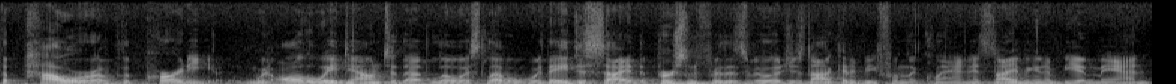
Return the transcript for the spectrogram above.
the power of the party went all the way down to that lowest level where they decide the person for this village is not going to be from the clan it's not even going to be a man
